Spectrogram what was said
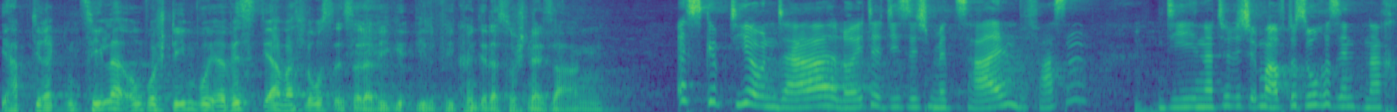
Ihr habt direkt einen Zähler irgendwo stehen, wo ihr wisst, ja, was los ist, oder wie, wie, wie könnt ihr das so schnell sagen? Es gibt hier und da Leute, die sich mit Zahlen befassen, die natürlich immer auf der Suche sind nach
